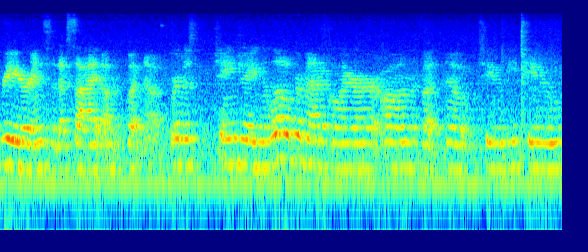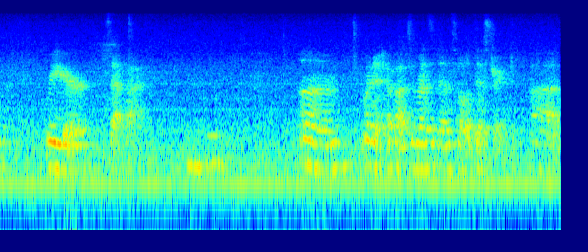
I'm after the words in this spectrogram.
rear instead of side on the footnote. We're just changing a little grammatical error on the footnote to B two rear setback. um, when it abuts a residential district. Uh,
